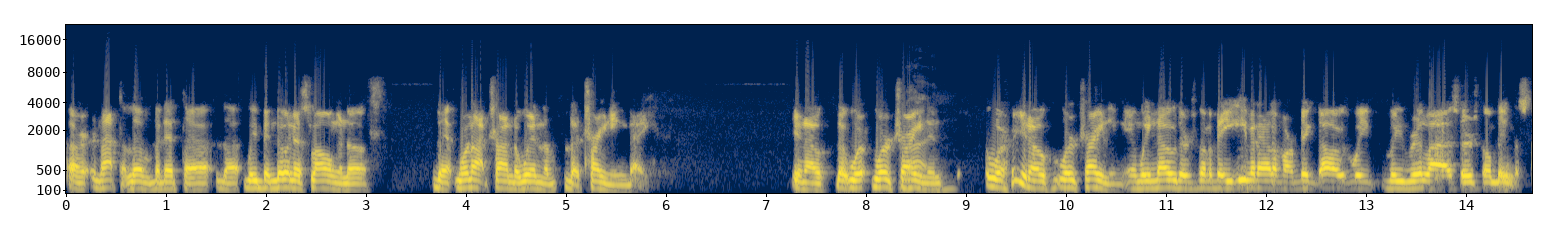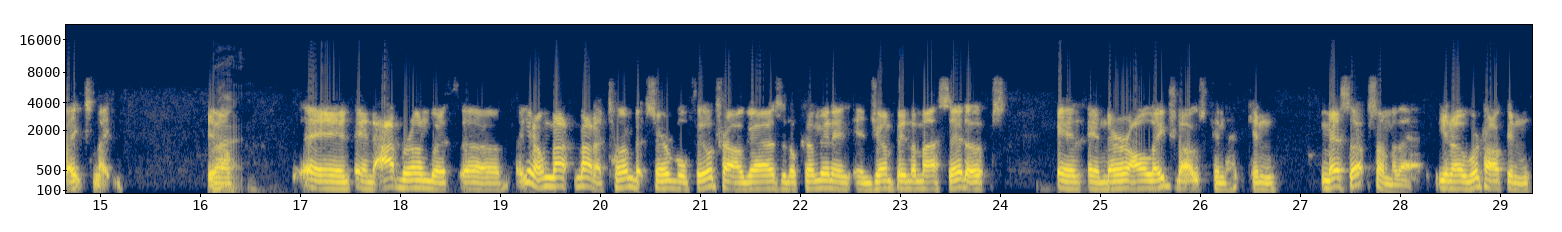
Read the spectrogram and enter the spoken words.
or not the level, but at the, the we've been doing this long enough that we're not trying to win the, the training day. You know, that we're, we're training. Right. We're, you know, we're training and we know there's going to be, even out of our big dogs, we, we realize there's going to be mistakes made, you right. know, and, and I've run with, uh, you know, not, not a ton, but several field trial guys that'll come in and, and jump into my setups and, and they're all age dogs can, can mess up some of that. You know, we're talking,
